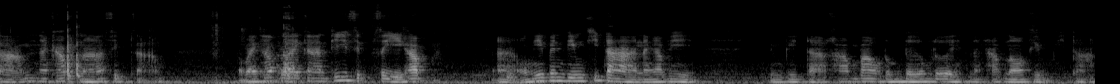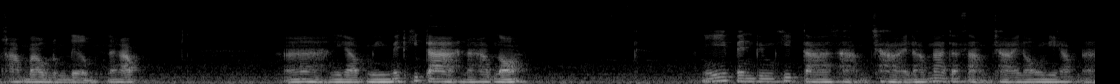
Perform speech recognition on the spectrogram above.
13 นะครับนะ13 ต่อไปครับรายการที่ 14 ครับ อ่าองค์นี้เป็นพิมพ์ขี้ตานะครับพี่พิมพ์ขี้ตาคาบเบ้าเดิมๆเลยนะครับเนาะพิมพ์ขี้ตาคาบเบ้าเดิมๆนะครับอ่านี่ครับมีเม็ดขี้ตานะครับเนาะนี้เป็นพิมพ์ขี้ตาสามชายนะครับ น่าจะสามชายเนาะองค์นี้ครับอ่า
